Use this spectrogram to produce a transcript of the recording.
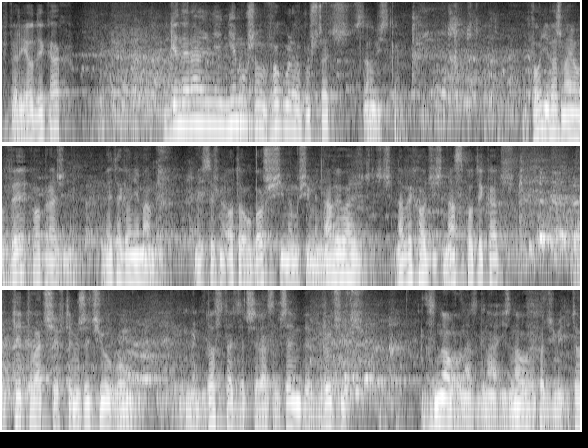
w periodykach. Generalnie nie muszą w ogóle opuszczać stanowiska. Ponieważ mają wyobraźnię. My tego nie mamy. My jesteśmy o to ubożsi, my musimy nawyłazić, nawychodzić, naspotykać, tytłać się w tym życiu, dostać ze trzy razy w zęby, wrócić. Znowu nas gna i znowu wychodzimy. I to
